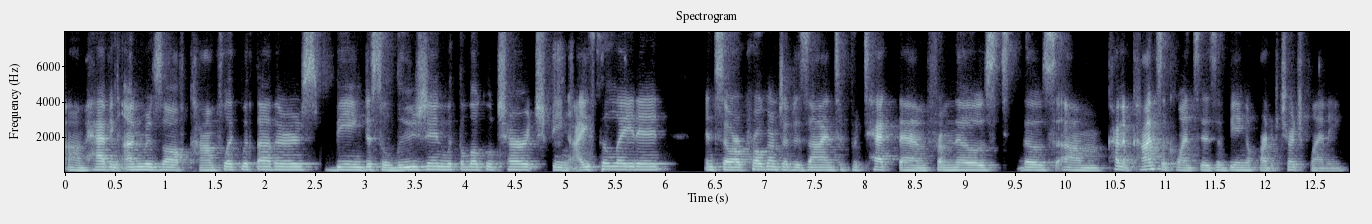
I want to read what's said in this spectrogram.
um, having unresolved conflict with others, being disillusioned with the local church, being isolated. And so our programs are designed to protect them from those, those um, kind of consequences of being a part of church planning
